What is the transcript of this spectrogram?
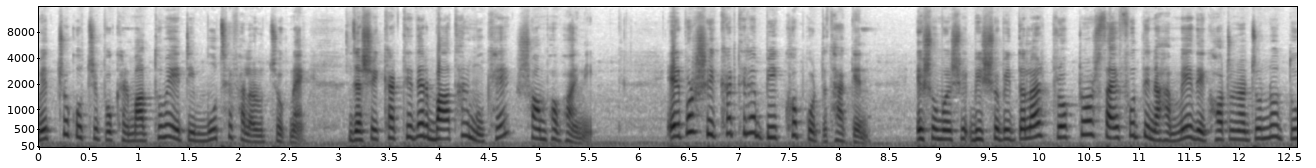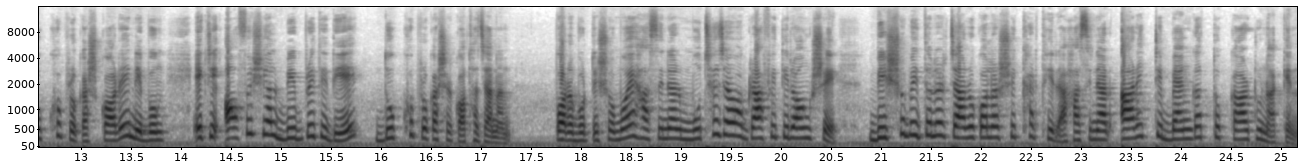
মেট্রো কর্তৃপক্ষের মাধ্যমে এটি মুছে ফেলার উদ্যোগ নেয়, যা শিক্ষার্থীদের বাধার মুখে সম্ভব হয়নি। এরপর শিক্ষার্থীরা বিক্ষোভ করতে থাকেন। এ সময় বিশ্ববিদ্যালয়ের প্রক্টর সাইফুদ্দিন আহমেদ এ ঘটনার জন্য দুঃখ প্রকাশ করেন এবং একটি অফিসিয়াল বিবৃতি দিয়ে দুঃখ প্রকাশের কথা জানান। পরবর্তী সময়ে হাসিনার মুছে যাওয়া গ্রাফিতির অংশে বিশ্ববিদ্যালয়ের চারুকলার শিক্ষার্থীরা হাসিনার আরেকটি ব্যঙ্গাত্মক কার্টুন আঁকেন।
